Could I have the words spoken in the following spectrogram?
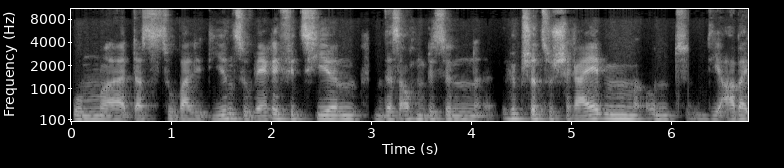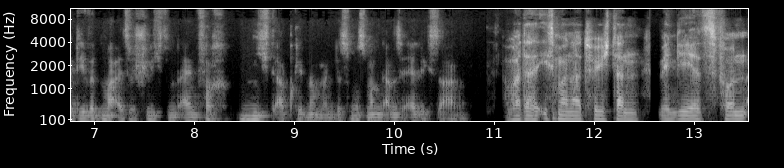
um äh, das zu validieren, zu verifizieren, das auch ein bisschen hübscher zu schreiben. Und die Arbeit, die wird mal also schlicht und einfach nicht abgenommen. Das muss man ganz ehrlich sagen. Aber da ist man natürlich dann, wenn wir jetzt von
